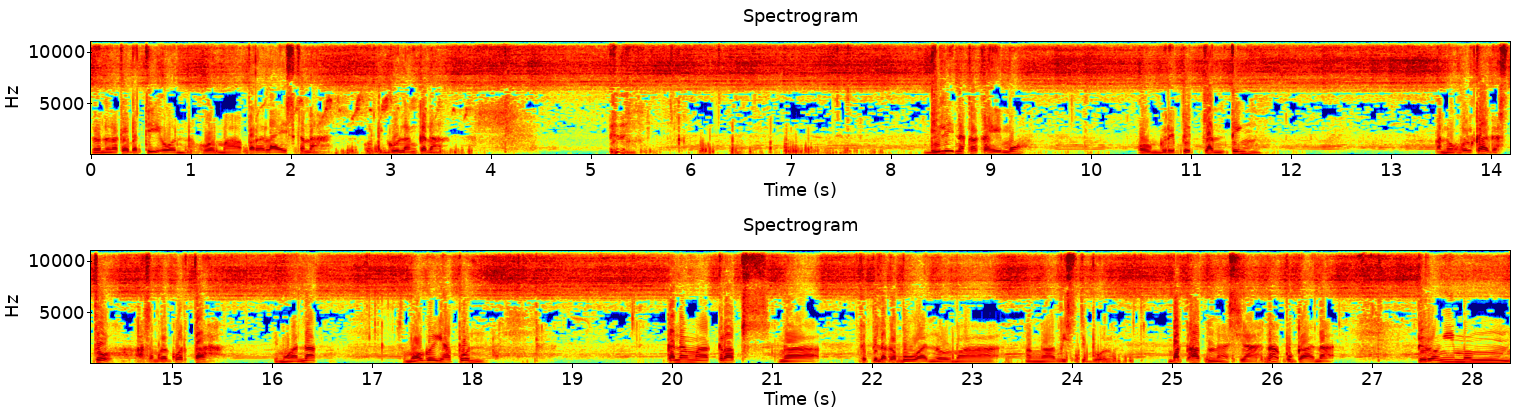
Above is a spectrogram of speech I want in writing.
doon na nakabation o ma-paralyze ka na o tigulang ka na dili nakakahimo o repeat planting. Manuhol ka gasto. Asam ka kwarta imong anak sumogoy hapon. Kanang mga crops nga sa pila ka buwan mga mga vegetable back up na siya. Na. Pugana pero ang imong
